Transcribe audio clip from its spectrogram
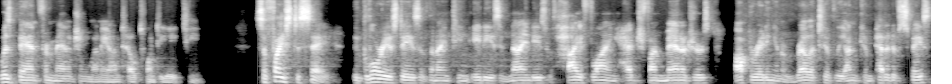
was banned from managing money until 2018. Suffice to say, the glorious days of the 1980s and 90s with high flying hedge fund managers operating in a relatively uncompetitive space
